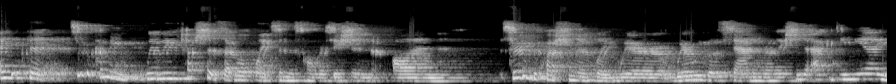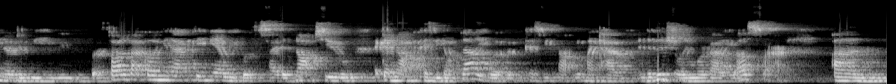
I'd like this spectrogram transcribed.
I think that sort of coming, we, we've touched at several points in this conversation on sort of the question of like where where we both stand in relation to academia. You know, did we, we both thought about going into academia? We both decided not to. Again, not because we don't value it, but because we thought we might have individually more value elsewhere. Um,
